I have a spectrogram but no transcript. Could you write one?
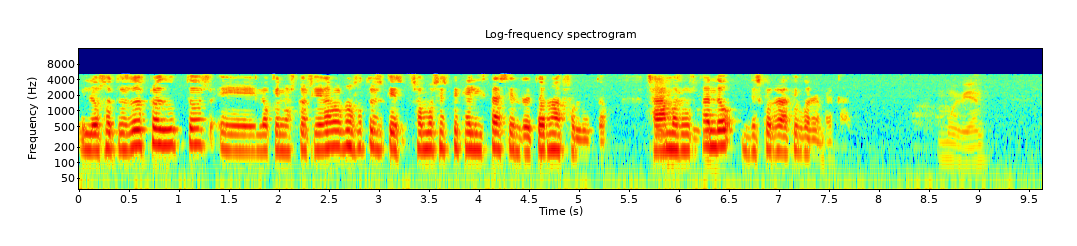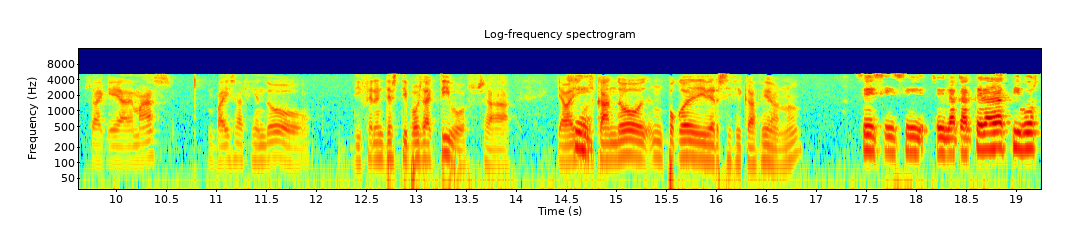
los otros dos productos, eh, lo que nos consideramos nosotros es que somos especialistas en retorno absoluto. Estábamos buscando descorrelación con el mercado. Muy bien. O sea que además vais haciendo diferentes tipos de activos. O sea, ya vais buscando un poco de diversificación, ¿no? Sí, sí, sí, sí. La cartera de activos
